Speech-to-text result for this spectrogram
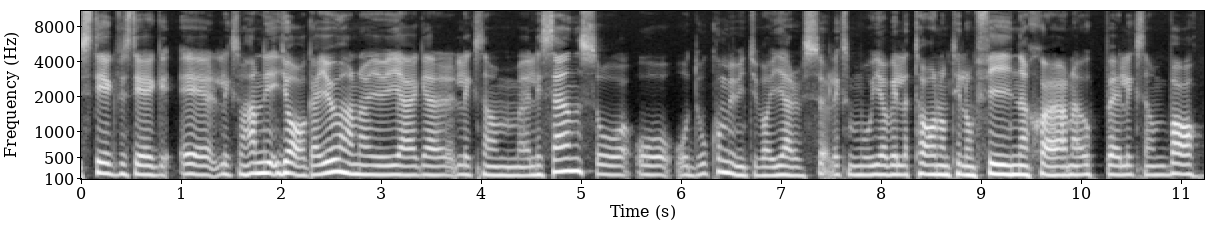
steg för steg, eh, liksom, han jagar ju, han har ju jägar, liksom, licens och, och, och då kommer vi inte vara i Järvsö. Liksom, och jag ville ta honom till de fina sjöarna uppe liksom, bakom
